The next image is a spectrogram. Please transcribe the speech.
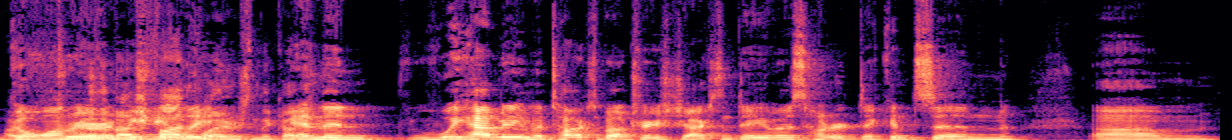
go Are on there the immediately. players in the and then we haven't even talked about Trayce Jackson-Davis, Hunter Dickinson. Um,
